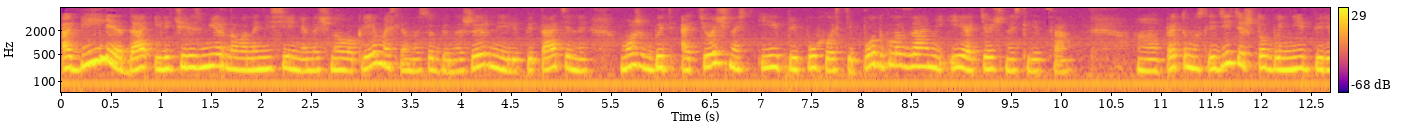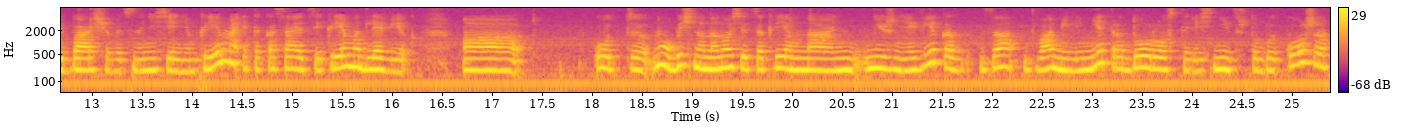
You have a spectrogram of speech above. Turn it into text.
обилия да, или чрезмерного нанесения ночного крема, если он особенно жирный или питательный, может быть отечность и припухлости под глазами и отечность лица. А, поэтому следите, чтобы не перебарщивать с нанесением крема. Это касается и крема для век. А, от, ну, обычно наносится крем на нижнее веко за 2 мм до роста ресниц, чтобы кожа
